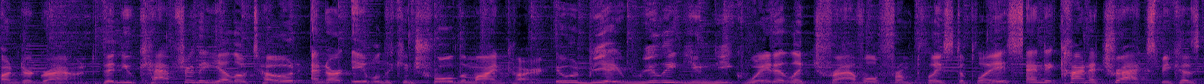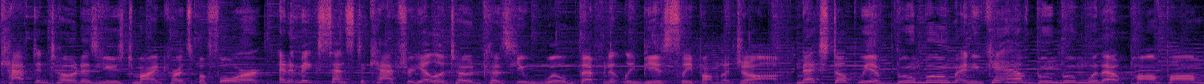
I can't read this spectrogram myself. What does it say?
underground? Then you capture the Yellow Toad and are able to control the minecart. It would be a really unique way to like travel from place to place, and it kind of tracks because Captain Toad has used minecarts before, and it makes sense to capture Yellow Toad because he will definitely be asleep on the job. Next up, we have Boom Boom, and you can't have Boom Boom without Pom Pom.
